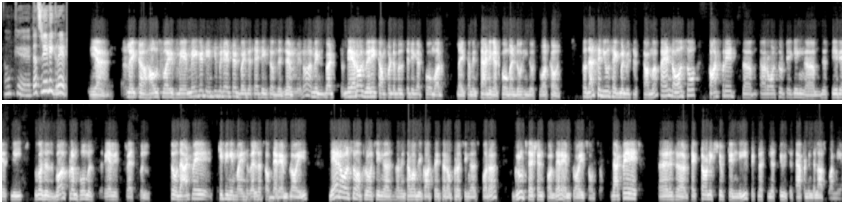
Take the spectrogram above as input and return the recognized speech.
Okay, that's really great. Yeah, like a housewife may may get intimidated by the settings of the gym, you know. I mean, but they are all very comfortable sitting at home or like I mean standing at home and doing those workouts. So that's a new segment which has come up, and also corporates um, are also taking um, this seriously because this work from home is really stressful. So that way, keeping in mind the wellness of their employees, they're also approaching us. I mean, some of the corporates are approaching us for a group session for their employees also. That way, there is a tectonic shift in the fitness industry which has happened in the last one year.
